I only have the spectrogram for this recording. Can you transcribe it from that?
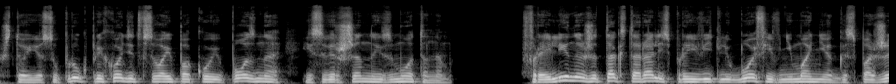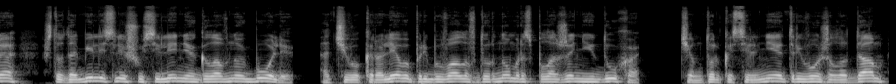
что ее супруг приходит в свои покои поздно и совершенно измотанным. Фрейлины же так старались проявить любовь и внимание к госпоже, что добились лишь усиления головной боли, отчего королева пребывала в дурном расположении духа, чем только сильнее тревожила дам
